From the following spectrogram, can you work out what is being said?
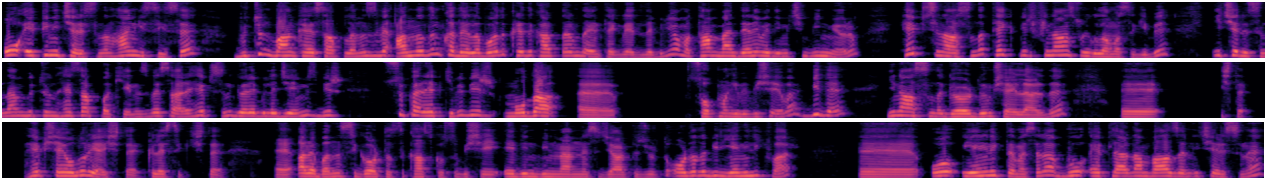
o app'in içerisinden hangisiyse bütün banka hesaplarınız ve anladığım kadarıyla bu arada kredi kartlarının da entegre edilebiliyor ama tam ben denemediğim için bilmiyorum. Hepsini aslında tek bir finans uygulaması gibi içerisinden bütün hesap bakiyeniz vesaire hepsini görebileceğimiz bir süper app gibi bir moda e, sokma gibi bir şey var. Bir de yine aslında gördüğüm şeylerde e, işte hep şey olur ya işte klasik işte e, arabanın sigortası, kaskosu bir şey, evin bilmem nesi, cartı curtu. Orada da bir yenilik var. E, o yenilik de mesela bu app'lerden bazılarının içerisine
